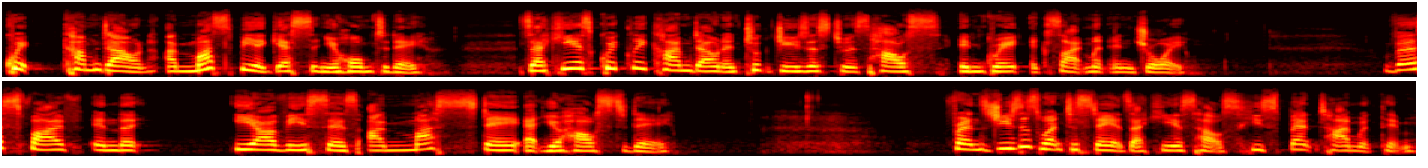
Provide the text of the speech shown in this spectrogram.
Quick, come down. I must be a guest in your home today. Zacchaeus quickly climbed down and took Jesus to his house in great excitement and joy. Verse 5 in the ERV says, I must stay at your house today. Friends, Jesus went to stay at Zacchaeus' house. He spent time with him.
